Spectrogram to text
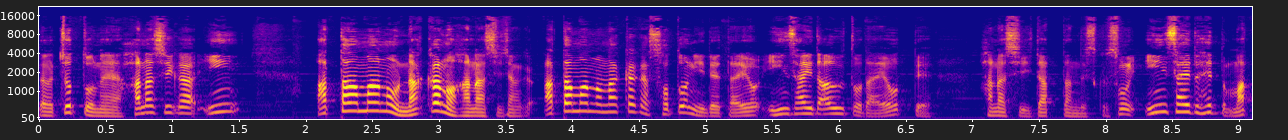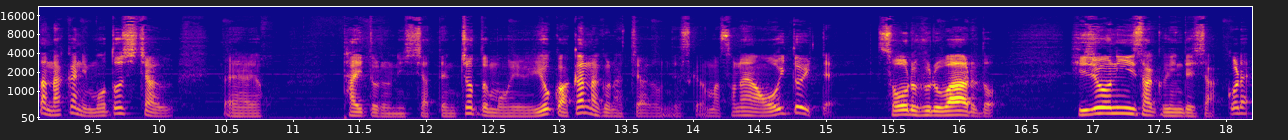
からちょっとね、話がイン、頭の中の話じゃなくて、頭の中が外に出たよ、インサイドアウトだよって話だったんですけど、そのインサイドヘッドまた中に戻しちゃう、えー、タイトルにしちゃって、ちょっともうよくわかんなくなっちゃうんですけど、まあその辺は置いといて、ソウルフルワールド。非常にいい作品でした。これ、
